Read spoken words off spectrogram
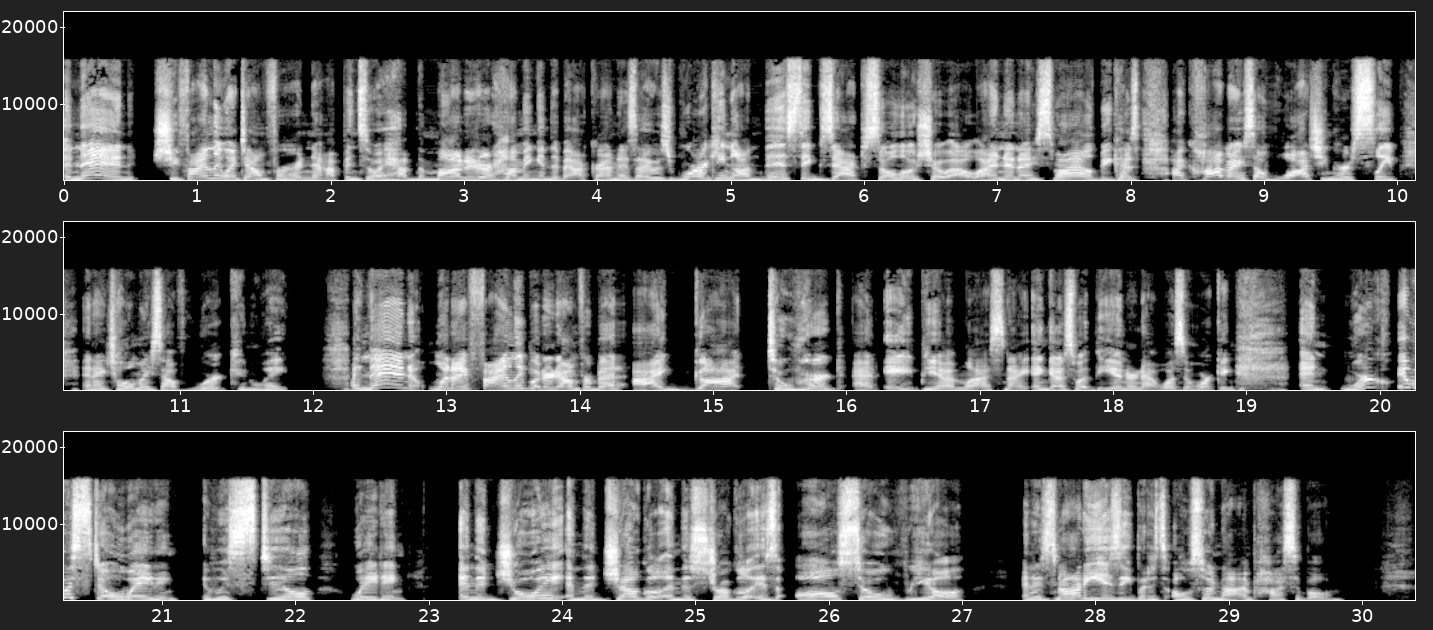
And then she finally went down for her nap. And so I had the monitor humming in the background as I was working on this exact solo show outline. And I smiled because I caught myself watching her sleep and I told myself, work can wait. And then when I finally put her down for bed, I got to work at 8 p.m. last night. And guess what? The internet wasn't working. And work, it was still waiting. It was still waiting. And the joy and the juggle and the struggle is all so real. And it's not easy, but it's also not impossible.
